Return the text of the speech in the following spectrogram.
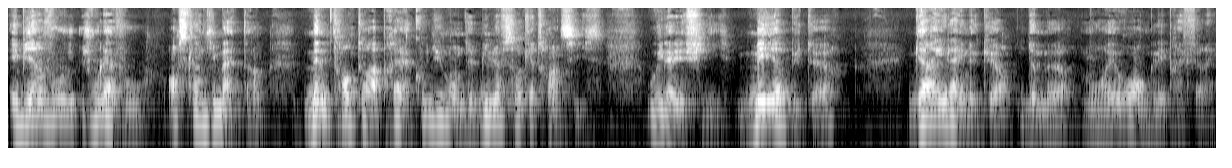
Eh bien, vous, je vous l'avoue, en ce lundi matin, même 30 ans après la Coupe du Monde de 1986, où il avait fini meilleur buteur, Gary Lineker demeure mon héros anglais préféré.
